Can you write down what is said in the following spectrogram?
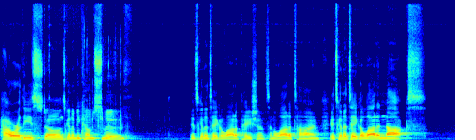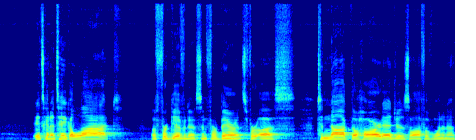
How are these stones going to become smooth? It's going to take a lot of patience and a lot of time. It's going to take a lot of knocks it's going to take a lot of forgiveness and forbearance for us to knock the hard edges off of one another.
